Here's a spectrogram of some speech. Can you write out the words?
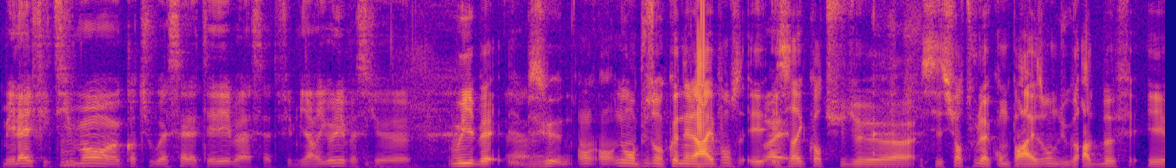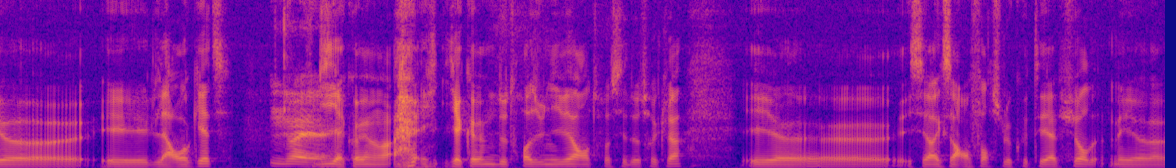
Mais là, effectivement, euh, quand tu vois ça à la télé, bah, ça te fait bien rigoler parce que. Oui, bah, euh, parce que nous en plus on connaît la réponse. Et, c'est vrai que quand tu. c'est surtout la comparaison du gras de bœuf et, et de la roquette. Ouais. il y a quand même il y a quand même deux trois univers entre ces deux trucs là euh, et, c'est vrai que ça renforce le côté absurde. Mais euh,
